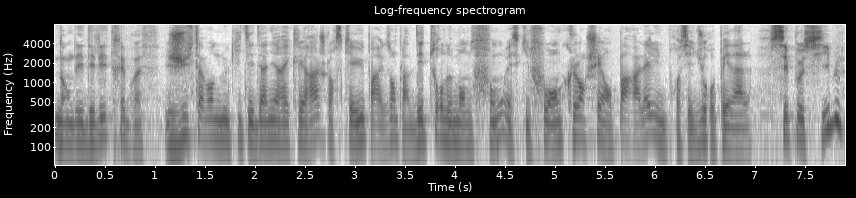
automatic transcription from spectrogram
dans des délais très brefs. Juste avant de nous quitter, dernier éclairage, lorsqu'il y a eu par exemple un détournement de fonds, est-ce qu'il faut enclencher en parallèle une procédure au pénal? C'est possible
